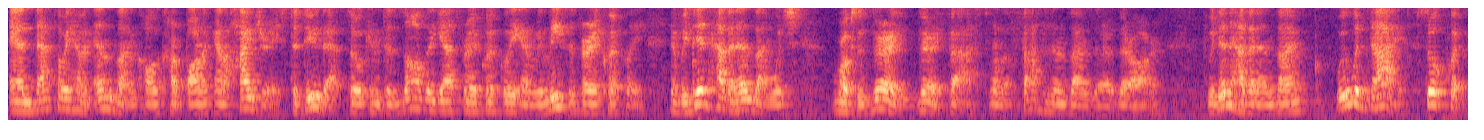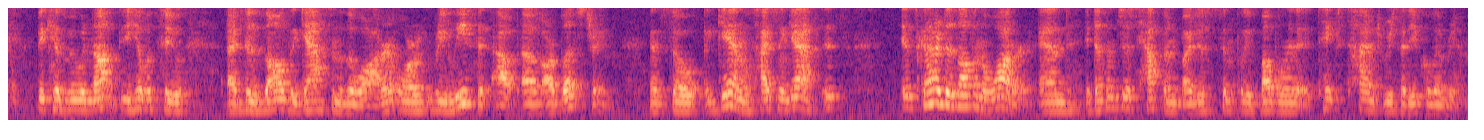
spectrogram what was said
And that's why we have an enzyme called carbonic anhydrase to do that, so it can dissolve the gas very quickly and release it very quickly. If we didn't have that enzyme, which works very, very fast, one of the fastest enzymes there, there are, if we didn't have that enzyme, we would die so quick because we would not be able to uh, dissolve the gas into the water or release it out of our bloodstream. And so again, with hydrogen gas, it's it's got to dissolve in the water, and it doesn't just happen by just simply bubbling. It takes time to reach that equilibrium.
